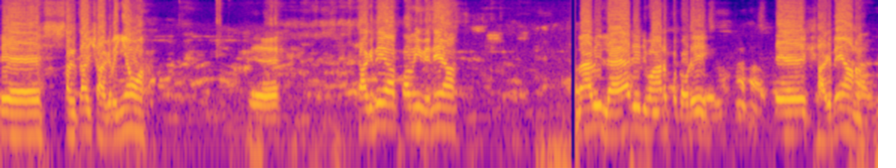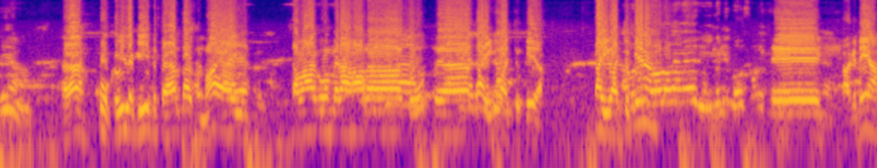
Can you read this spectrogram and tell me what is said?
ਤੇ ਸੰਗਤਾਂ ਛਕ ਰਹੀਆਂ ਵਾ। ਤੇ ਛਕਦੇ ਆ ਆਪਾਂ ਵੀ ਵਿਨੇ ਆ। ਮੈਂ ਵੀ ਲੈ ਆ ਜੇ ਜਵਾਨ ਪਕੌੜੇ। ਤੇ ਛਕਦੇ ਆ ਹੁਣ। ਹਾਂ ਭੁੱਖ ਵੀ ਲੱਗੀ ਦੁਪਹਿਰ ਦਾ ਸਮਾਂ ਆਇਆ ਜੀ ਸਵਾ ਕੋ ਮੇਰਾ ਹਾਲ ਦੋ 2:30 ਵੱਜ ਚੁੱਕੇ ਆ। ਢਾਈ ਵੱਜ ਚੁੱਕੇ ਨਾ। ਤੇ ਲੱਗਦੇ ਆ।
